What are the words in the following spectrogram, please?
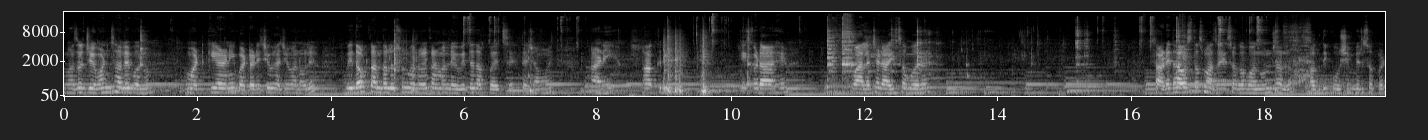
माझं जेवण झालंय बनवून मटकी आणि बटाट्याची भाजी बनवले. विदाऊट कांदा लसूण बनवले कारण मला नैवेद्य दाखवायचे त्याच्यामुळे. आणि भाकरी. इकडं आहे. वालाच्या डाळीचं वरण. साडे दहा वाजताच माझं हे सगळं बनवून झालं. अगदी कोशिंबीर सकट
